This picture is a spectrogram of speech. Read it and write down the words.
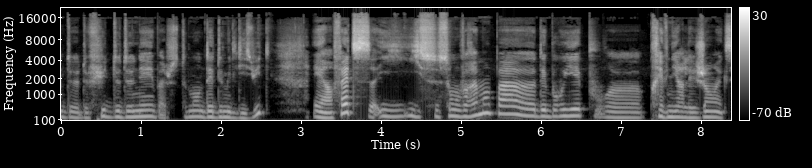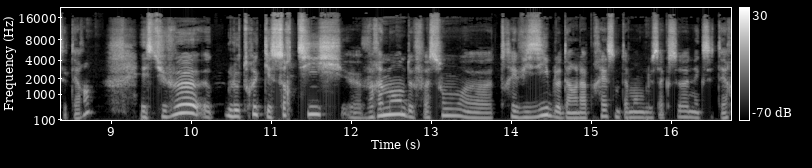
de, fuite de données bah, justement dès 2018. Et en fait, ils, se sont vraiment pas euh, débrouillés pour euh, prévenir les gens, etc. Et si tu veux, euh, le truc qui est sorti vraiment de façon très visible dans la presse, notamment anglo-saxonne, etc.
